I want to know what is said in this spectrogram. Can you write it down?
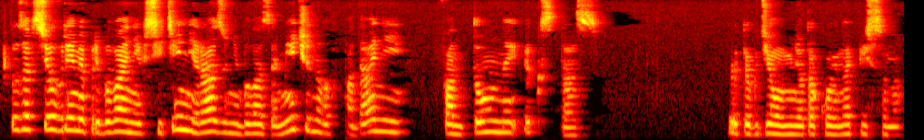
Что за все время пребывания в сети ни разу не была замечена во впадании фантомный экстаз. Это где у меня такое написано?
